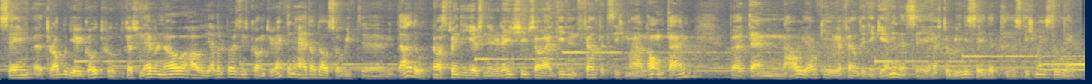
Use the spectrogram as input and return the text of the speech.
same uh, trouble you go through because you never know how the other person is going to react. And I had that also with uh, with Dado. I was 20 years in a relationship, so I didn't felt that stigma a long time. But then now, yeah, okay, I felt it again, and I say I have to really say that the stigma is still there.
